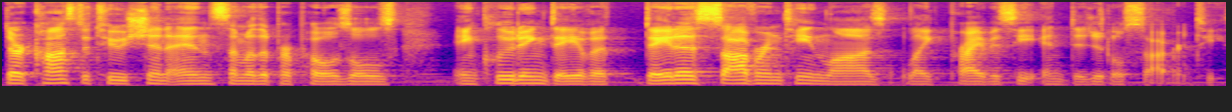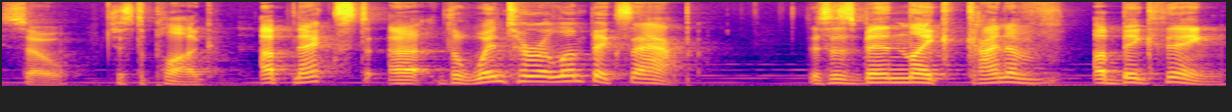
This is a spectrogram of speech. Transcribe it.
their constitution and some of the proposals, including data, data sovereignty laws like privacy and digital sovereignty. So, just a plug. Up next, uh, the Winter Olympics app. This has been like kind of a big thing.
